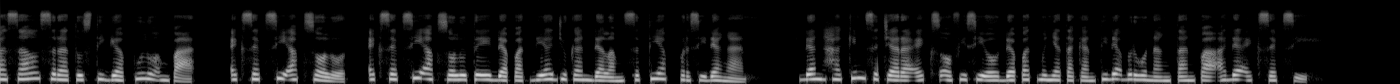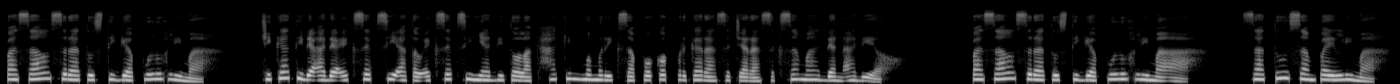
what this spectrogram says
Pasal 134. Eksepsi absolut. Eksepsi absolute dapat diajukan dalam setiap persidangan. Dan hakim secara ex officio dapat menyatakan tidak berwenang tanpa ada eksepsi. Pasal 135. Jika tidak ada eksepsi atau eksepsinya ditolak hakim memeriksa pokok perkara secara seksama dan adil. Pasal 135A. 1 sampai 5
